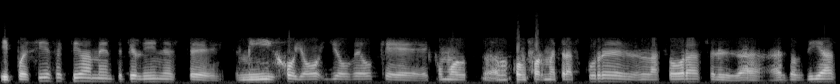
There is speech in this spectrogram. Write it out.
Y pues sí, efectivamente, Piolín, este, mi hijo, yo yo veo que como conforme transcurre las horas, el, los días,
